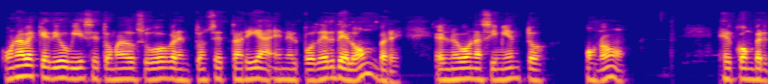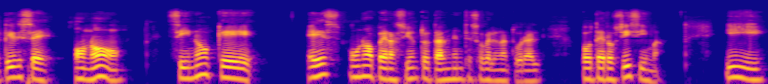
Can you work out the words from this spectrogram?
una vez que Dios hubiese tomado su obra, entonces estaría en el poder del hombre el nuevo nacimiento o no, el convertirse o no, sino que es una operación totalmente sobrenatural, poderosísima y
